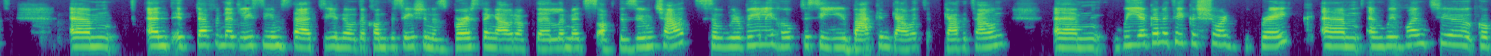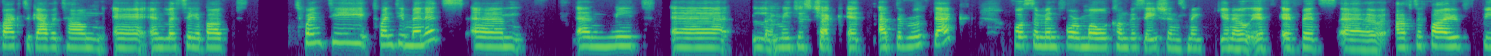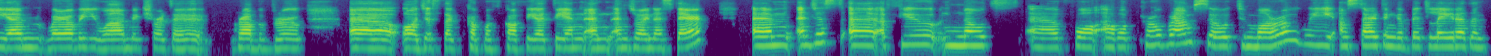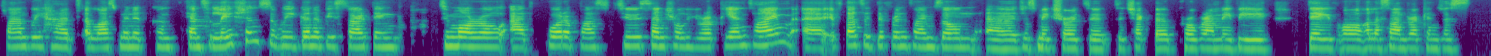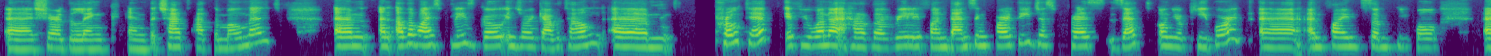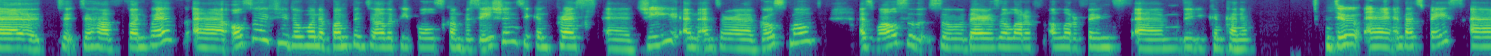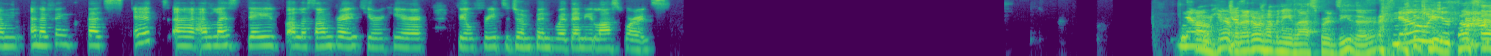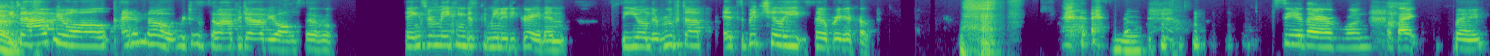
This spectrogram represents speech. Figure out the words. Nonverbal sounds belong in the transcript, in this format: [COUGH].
Um, and it definitely seems that you know the conversation is bursting out of the limits of the Zoom chat. So we really hope to see you back in Gather Town Um, we are going to take a short break um, and we want to go back to Gather Town uh, in let's say about 20, 20 minutes um, and meet, uh, let me just check it at the roof deck for some informal conversations. Make, you know, if, if it's uh, after 5 p.m., wherever you are, make sure to grab a brew uh, or just a cup of coffee or tea and, and, and join us there. Um, and just uh, a few notes uh, for our program. So tomorrow we are starting a bit later than planned. We had a last minute cancellation. So we're gonna be starting tomorrow at quarter past two Central European time. Uh, if that's a different time zone, uh, just make sure to, to check the program. Maybe Dave or Alessandra can just uh, share the link in the chat at the moment. Um, and otherwise, please go enjoy Gather Town. Um, pro tip, if you want to have a really fun dancing party, just press Z on your keyboard uh, and find some people uh, to, to have fun with. Uh, also, if you don't want to bump into other people's conversations, you can press uh, G and enter a ghost mode as well. So, so there's a lot of a lot of things um, that you can kind of do uh, in that space. Um, and I think that's it. Uh, unless Dave, Alessandra, if you're here, feel free to jump in with any last words. No, I'm here, just, but I don't have any last words either. [LAUGHS] No, we're just well happy said. to have you all. I don't know. We're just so happy to have you all. So thanks for making this community great and see you on the rooftop. It's a bit chilly, so bring a coat. [LAUGHS] [LAUGHS] see you there, everyone. Bye-bye. Bye.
